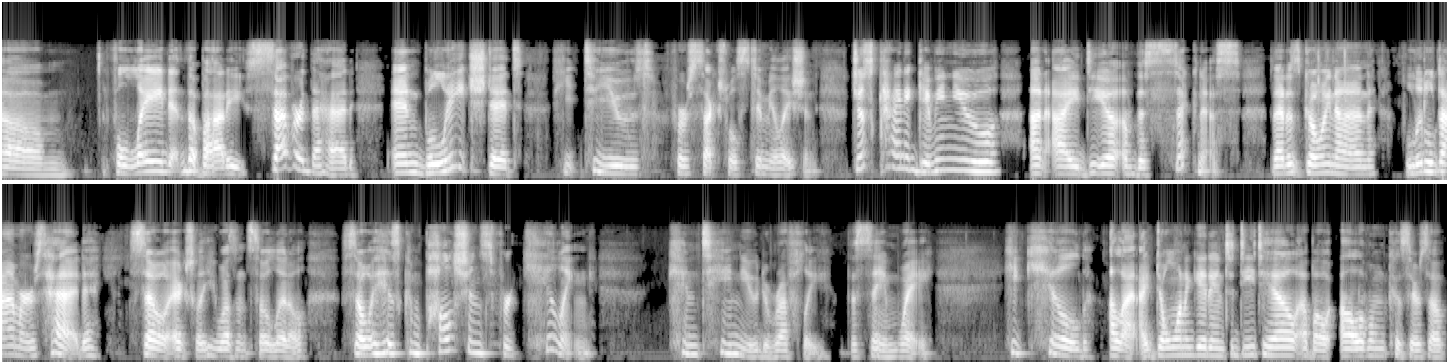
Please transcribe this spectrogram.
um, filleted the body, severed the head, and bleached it to use for sexual stimulation. Just kind of giving you an idea of the sickness that is going on little Dahmer's head. So, actually, he wasn't so little. So, his compulsions for killing continued roughly the same way he killed a lot. I don't want to get into detail about all of them because there's a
